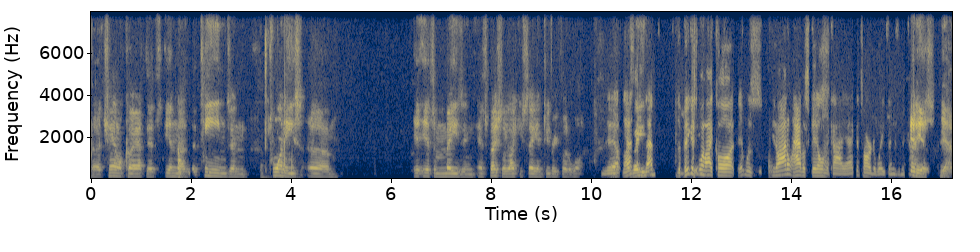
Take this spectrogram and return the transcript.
uh, channel cat that's in the, the teens and twenties, um, it, it's amazing. Especially like you say, in two three foot of water. Yeah, that, They- that the biggest one I caught, it was, you know, I don't have a scale in the kayak. It's hard to weigh things in the kayak. It is. Yeah.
